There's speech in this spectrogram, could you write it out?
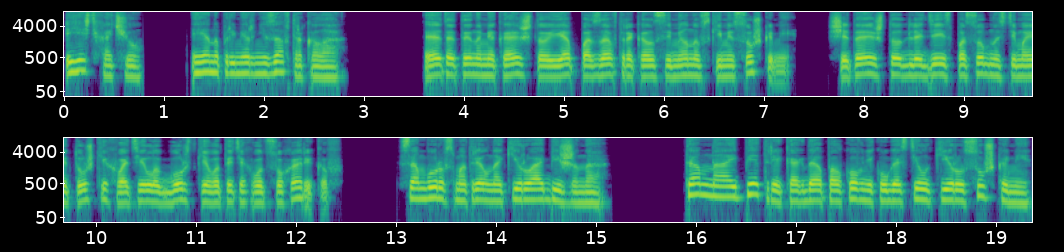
Есть хочу. Я, например, не завтракала». «Это ты намекаешь, что я позавтракал семеновскими сушками? Считаешь, что для дееспособности моей тушки хватило горстки вот этих вот сухариков?» Самбуров смотрел на Киру обиженно. Там, на Айпетре, когда полковник угостил Киру сушками,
